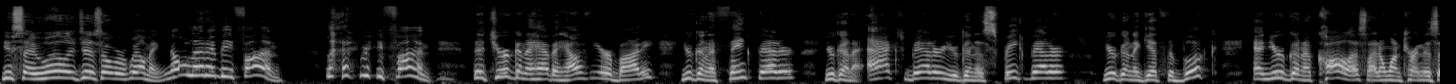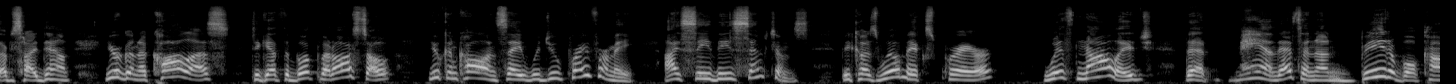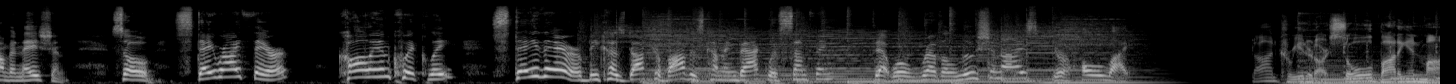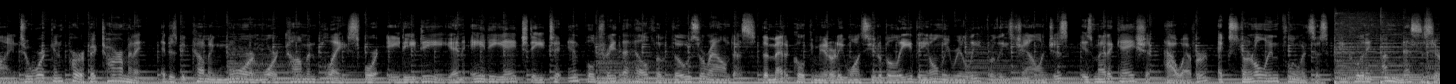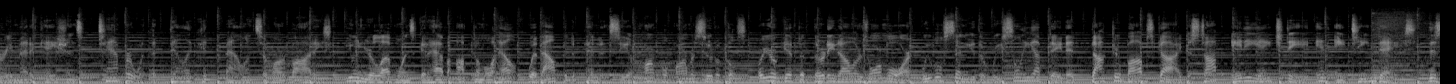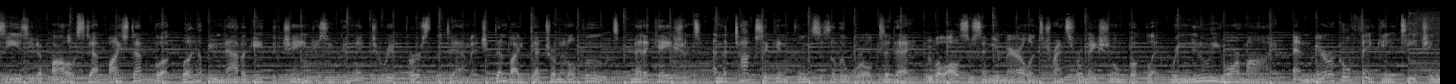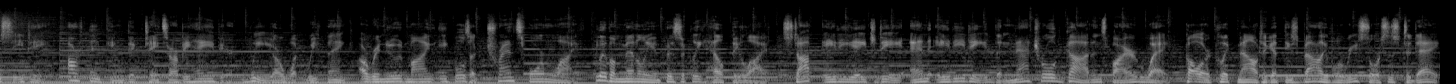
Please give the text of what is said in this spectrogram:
You say, well, it's just overwhelming. No, let it be fun. Let it be fun that you're going to have a healthier body. You're going to think better. You're going to act better. You're going to speak better. You're going to get the book and you're going to call us. I don't want to turn this upside down. You're going to call us to get the book, but also you can call and say, would you pray for me? I see these symptoms because we'll mix prayer with knowledge that, man, that's an unbeatable combination. So stay right there, call in quickly, stay there because Dr. Bob is coming back with something that will revolutionize your whole life. God created our soul, body, and mind to work in perfect harmony. It is becoming more and more commonplace for ADD and ADHD to infiltrate the health of those around us. The medical community wants you to believe the only relief for these challenges is medication. However, external influences, including unnecessary medications, tamper with the delicate balance of our bodies. You and your loved ones can have optimal health without the dependency of harmful pharmaceuticals. For your gift of $30 or more, we will send you the recently updated Dr. Bob's Guide to Stop ADHD in 18 days. This easy to follow step by step book will help you navigate the changes you can make to reverse the damage done by detrimental foods, medications, and the toxic influences of the world today. We will also send you Marilyn's transformational booklet, Renew Your Mind, and Miracle Thinking Teaching CD. Our thinking dictates our behavior. We are what we think. A renewed mind equals a transformed life. Live a mentally and physically healthy life. Stop ADHD and ADD the natural, God inspired way. Call or click now to get these valuable resources today.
